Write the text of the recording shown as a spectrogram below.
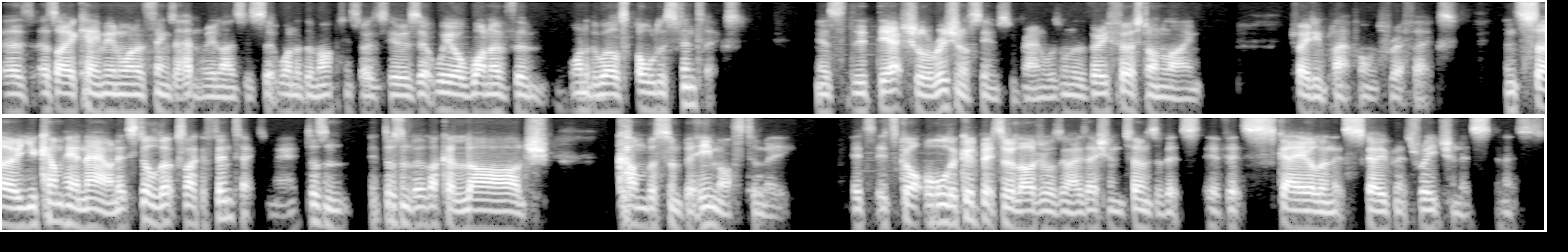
as, as I came in, one of the things I hadn't realized is that one of the marketing sides here is that we are one of the one of the world's oldest fintechs. You know, the, the actual original CMC brand was one of the very first online trading platforms for FX, and so you come here now, and it still looks like a fintech to me. It doesn't it doesn't look like a large, cumbersome behemoth to me it's it's got all the good bits of a large organization in terms of its if its scale and its scope and its reach and its and its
